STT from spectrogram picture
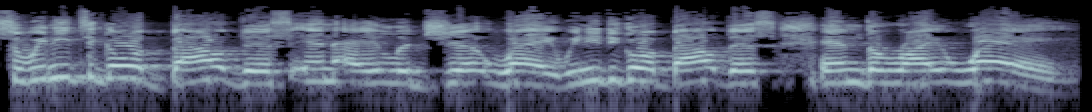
So we need to go about this in a legit way. We need to go about this in the right way.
